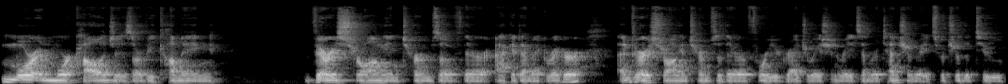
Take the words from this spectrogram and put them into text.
more and more colleges are becoming very strong in terms of their academic rigor and very strong in terms of their four year graduation rates and retention rates, which are the two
